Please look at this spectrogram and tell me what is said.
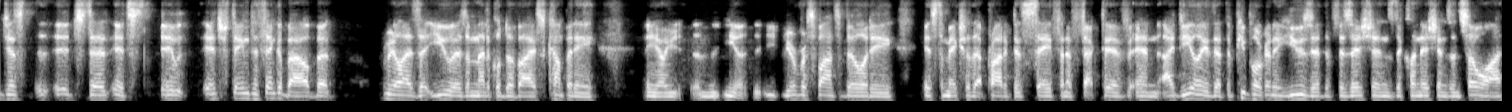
just it's it's it, interesting to think about, but realize that you, as a medical device company, you know, you, you know, your responsibility is to make sure that product is safe and effective, and ideally that the people who are going to use it, the physicians, the clinicians, and so on,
